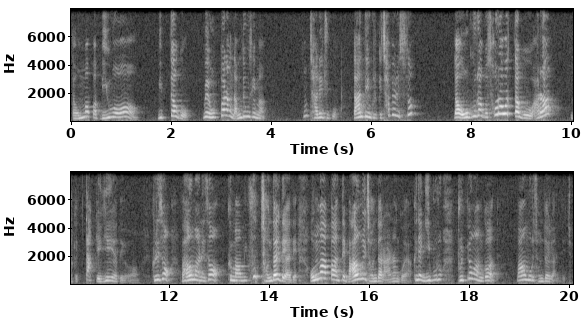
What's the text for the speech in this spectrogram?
나 엄마 아빠 미워 밉다고 왜 오빠랑 남동생만 응? 잘해주고 나한테는 그렇게 차별했어? 나 억울하고 서러웠다고 알아? 이렇게 딱 얘기해야 돼요. 그래서 마음 안에서 그 마음이 훅 전달돼야 돼. 엄마 아빠한테 마음을 전달 안 한 거야. 그냥 입으로 불평한 건 마음으로 전달이 안 되죠.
